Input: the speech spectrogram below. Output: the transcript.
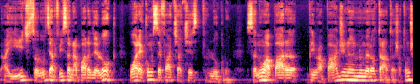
Aici soluția ar fi să nu apară deloc. Oare cum se face acest lucru? Să nu apară prima pagină numerotată și atunci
